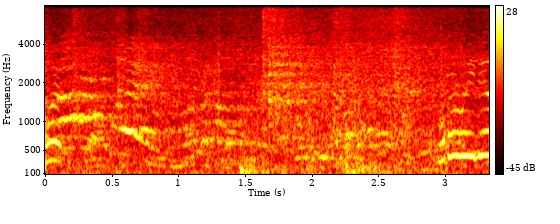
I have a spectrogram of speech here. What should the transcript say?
What? What are we doing here? So that's at least a good thing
